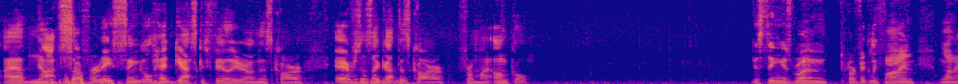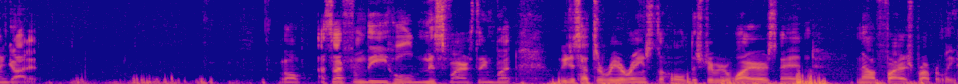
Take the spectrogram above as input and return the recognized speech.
I have not suffered a single head gasket failure on this car ever since I got this car from my uncle. This thing is running perfectly fine when I got it. Well, aside from the whole misfire thing, but we just had to rearrange the whole distributor wires and now it fires properly.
